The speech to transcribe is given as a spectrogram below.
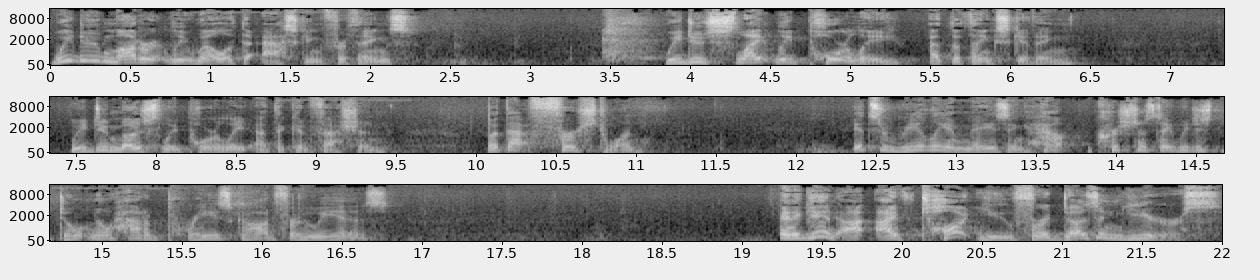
We do moderately well at the asking for things. We do slightly poorly at the thanksgiving. We do mostly poorly at the confession. But that first one, it's really amazing how Christians today, we just don't know how to praise God for who He is. And again, I, have taught you for a dozen years.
